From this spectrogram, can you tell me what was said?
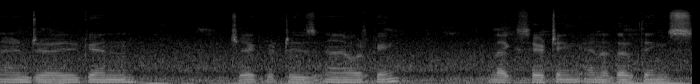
And uh, you can check it is uh, working like setting and other things.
